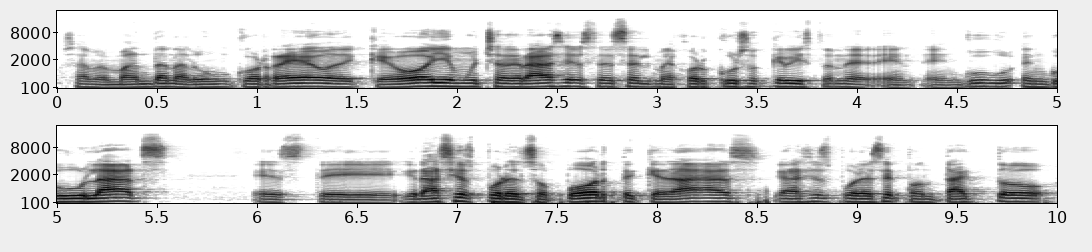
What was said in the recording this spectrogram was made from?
O sea, me mandan algún correo de que, oye, muchas gracias, este es el mejor curso que he visto en, Google Ads. Este, gracias por el soporte que das, gracias por ese contacto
